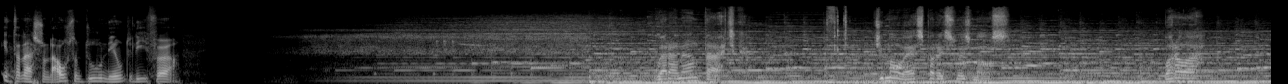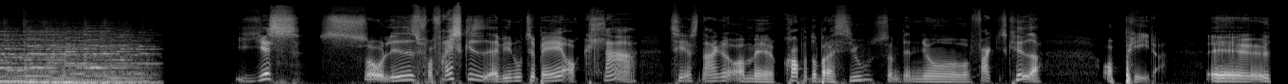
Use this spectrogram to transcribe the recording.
International, som du nævnte lige før. Guaraná Antártica. De Maués para as suas mãos. Bora lá! Yes, således forfrisket er vi nu tilbage og klar til at snakke om uh, Copa do Brasil, som den jo faktisk hedder. Og Peter, øh,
